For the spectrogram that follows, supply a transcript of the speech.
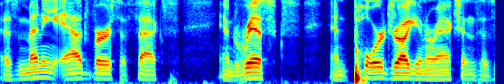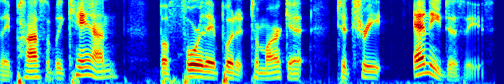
as many adverse effects and risks and poor drug interactions as they possibly can before they put it to market to treat any disease.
